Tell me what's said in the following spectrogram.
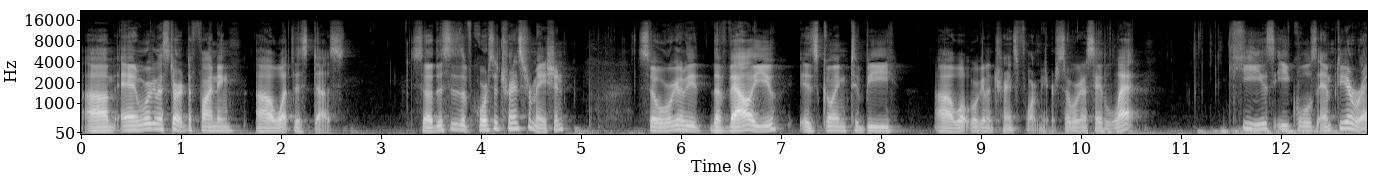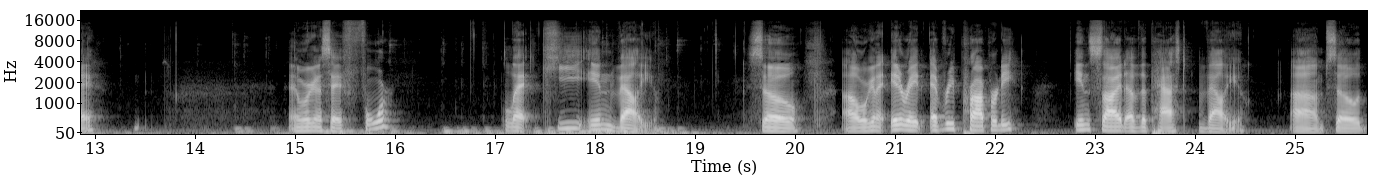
Um, and we're going to start defining uh, what this does. So this is, of course, a transformation. So we're going to be, the value is going to be uh, what we're going to transform here. So we're going to say let keys equals empty array. And we're going to say for let key in value. So uh, we're going to iterate every property inside of the past value. Um, so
